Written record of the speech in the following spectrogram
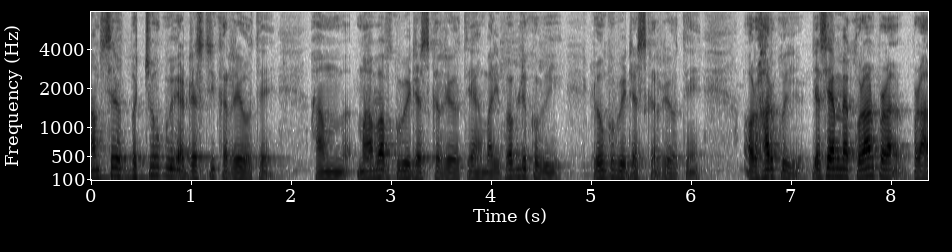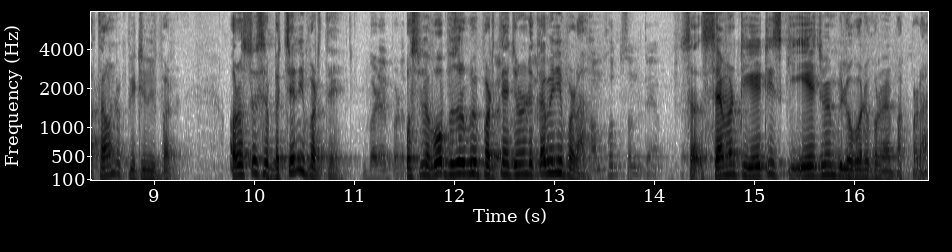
ہم صرف بچوں کو بھی ایڈریس نہیں کر رہے ہوتے ہم ماں باپ کو بھی ایڈریس کر رہے ہوتے ہیں ہماری پبلک کو بھی لوگوں کو بھی ایڈریس کر رہے ہوتے ہیں۔ اور ہر کوئی جیسے اب میں قرآن پڑھا پڑھاتا ہوں نا پی ٹی وی پر اور اس میں صرف بچے نہیں پڑھتے اس میں وہ بزرگ بھی پڑھتے ہیں جنہوں نے کبھی نہیں پڑھا۔ ہم خود سنتے ہیں۔ سیونٹی ایٹیز کی ایج میں بھی لوگوں نے قرآن پاک پڑھا۔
